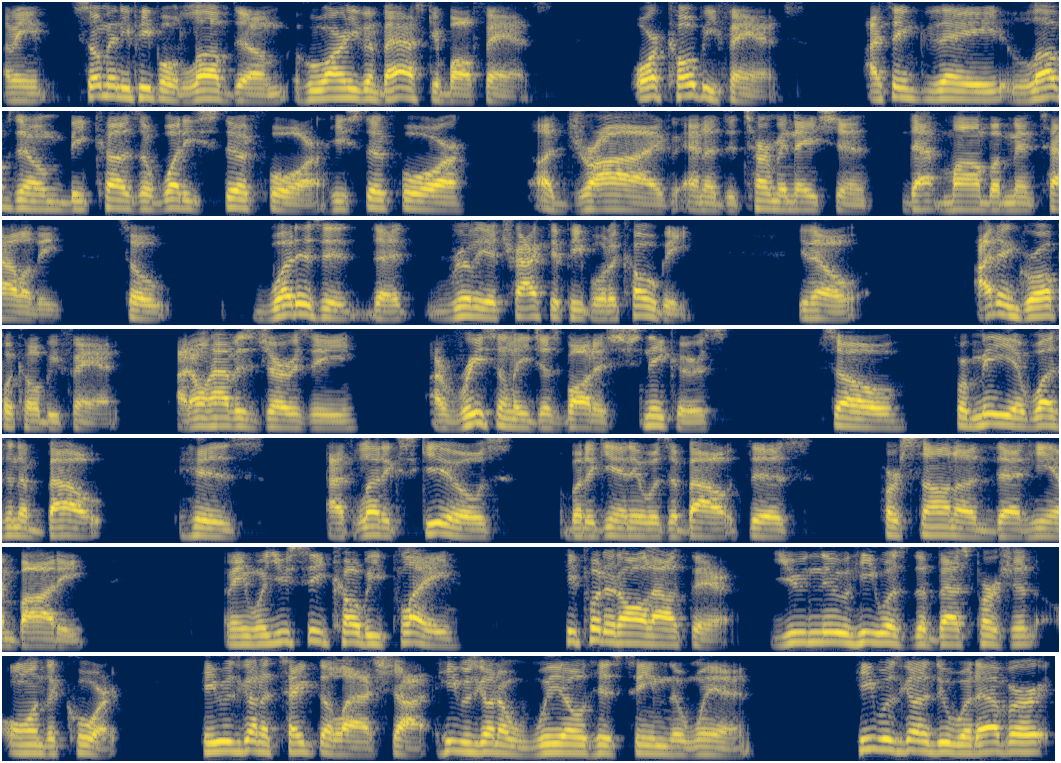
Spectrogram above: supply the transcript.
I mean, so many people loved him who aren't even basketball fans or Kobe fans. I think they loved him because of what he stood for. He stood for a drive and a determination, that Mamba mentality. So, what is it that really attracted people to Kobe? You know, I didn't grow up a Kobe fan. I don't have his jersey. I recently just bought his sneakers. So, for me, it wasn't about his athletic skills, but again, it was about this persona that he embodied. I mean, when you see Kobe play, he put it all out there. You knew he was the best person on the court. He was going to take the last shot. He was going to wield his team to win. He was going to do whatever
